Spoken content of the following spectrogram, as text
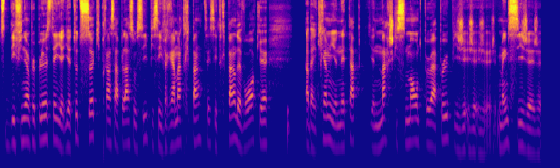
tu te définis un peu plus. Il y, a- il y a tout ça qui prend sa place aussi, puis c'est vraiment sais, C'est trippant de voir que, ah ben, crème, il y a une étape, il y a une marche qui se monte peu à peu, puis je, je- je- je- même si je, je,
